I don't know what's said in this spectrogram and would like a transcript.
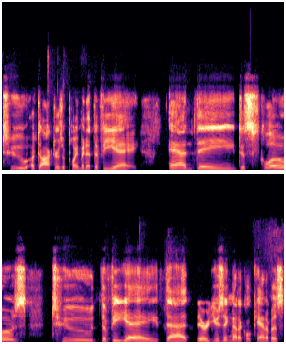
to a doctor's appointment at the VA and they disclose to the VA that they're using medical cannabis,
